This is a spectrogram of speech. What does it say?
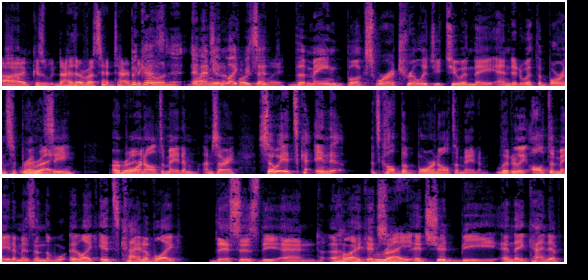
Um, Because neither of us had time to go and watch it. and I mean, it, like we said, the main books were a trilogy too, and they ended with the Bourne Supremacy. or Right. Bourne Ultimatum. I'm sorry. So it's and it's called the Bourne Ultimatum. Literally, ultimatum is in the like it's kind of like this is the end. like it should, Right. it should be, and they kind of.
